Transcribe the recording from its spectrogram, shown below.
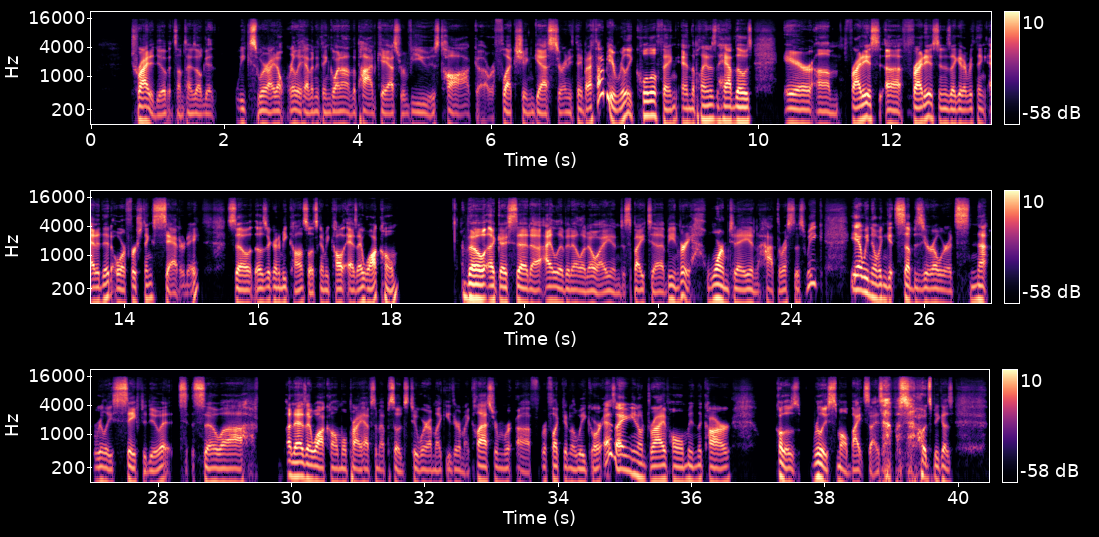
try to do it, but sometimes I'll get weeks where I don't really have anything going on in the podcast, reviews, talk, uh, reflection, guests, or anything. But I thought it'd be a really cool little thing, and the plan is to have those air um, Friday, uh, Friday as soon as I get everything edited, or first thing Saturday. So those are going to be called. It's going to be called as I walk home though like i said uh, i live in illinois and despite uh, being very warm today and hot the rest of this week yeah we know we can get sub zero where it's not really safe to do it. So uh and as i walk home we'll probably have some episodes too where i'm like either in my classroom uh reflecting on the week or as i you know drive home in the car call those really small bite-sized episodes because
